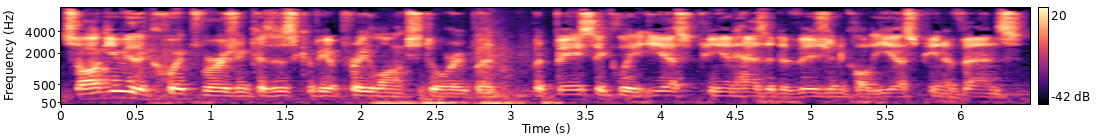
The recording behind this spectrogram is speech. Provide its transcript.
So I'll give you the quick version because this could be a pretty long story. But but basically, ESPN has a division called ESPN Events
